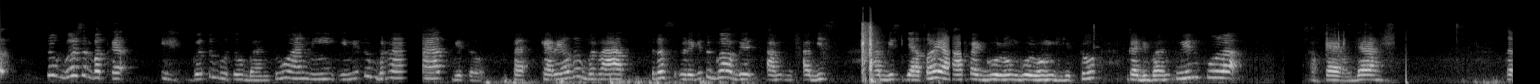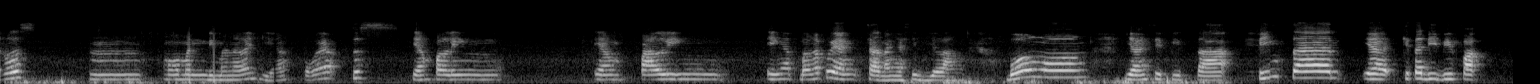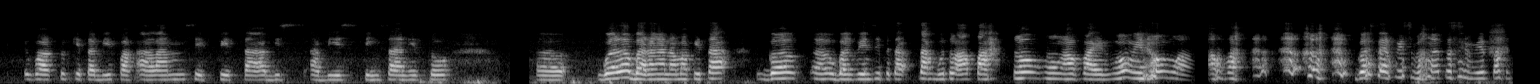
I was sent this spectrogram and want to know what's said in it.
tuh gue sempat kayak ih gue tuh butuh bantuan nih ini tuh berat gitu. Carrier tuh berat. Terus udah gitu gue abis abis abis jatuh yang sampai gulung-gulung gitu gak dibantuin pula. Oke udah. Terus hmm, momen di mana lagi ya? Pokoknya terus yang paling yang paling ingat banget tuh yang cananya si Gilang. Bolong yang si Pita pingsan ya kita di bivak waktu kita bivak alam si Pita abis abis pingsan itu gue lah barengan sama Pita gue uh, bantuin si Pita tak butuh apa? Lo mau ngapain? Mau minum mau apa? Gue servis banget tuh si Pita.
